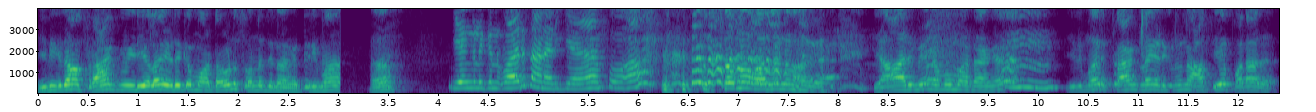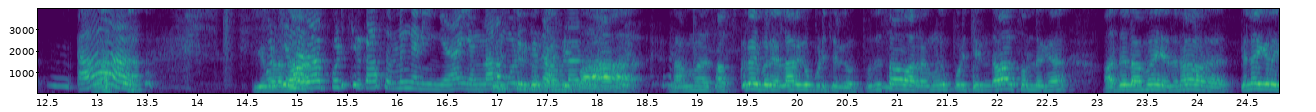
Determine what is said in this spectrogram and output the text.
இதுக்கு தான் ஃப்ராங்க் வீடியோலாம் எடுக்க மாட்டோம்னு சொன்னது நாங்கள் தெரியுமா? ஆ? எங்களுக்கு வருதா நடிக்க ஃபோ சுத்தமாக வரலன்னு நாங்கள் யாருமே நம்ப மாட்டாங்க. இது மாதிரி ஃப்ராங்க்லாம் எடுக்கணும்னு ஆசையே படாத. பிடிச்சிருக்கா சொல்லுங்க நீங்க. எங்களால முடிஞ்சது அவ்வளவுதான். நம்ம சப்ஸ்கிரைபர் எல்லாருக்கும் பிடிச்சிருக்கும். புதுசா வர்றவங்களுக்கு பிடிச்சிருந்தா சொல்லுங்க. அது இல்லாம எதனா பிழைகளை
